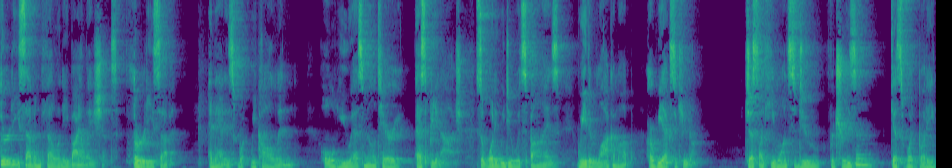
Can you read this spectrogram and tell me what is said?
37 felony violations, 37. And that is what we call in old US military espionage. So, what do we do with spies? We either lock them up or we execute him. Just like he wants to do for treason, guess what, buddy?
